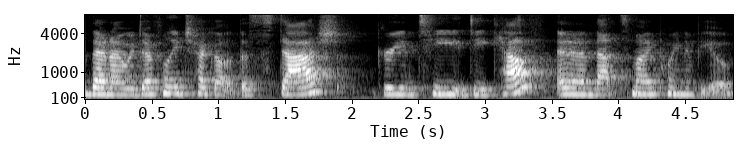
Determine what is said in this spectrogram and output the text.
then I would definitely check out the Stash green tea decaf and that's my point of view.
